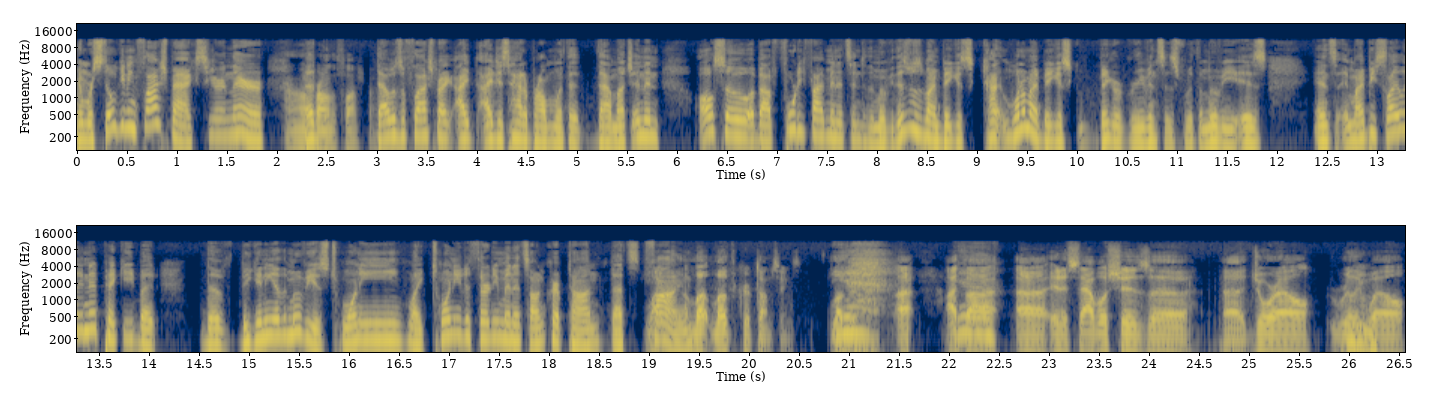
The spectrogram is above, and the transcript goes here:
And we're still getting flashbacks here and there I don't. That- problem with the flashback. that was a flashback. I I just had a problem with it that much. And then also about 45 minutes into the movie, this was my biggest kind one of my biggest bigger grievances with the movie is and it's, it might be slightly nitpicky, but the beginning of the movie is 20 like 20 to 30 minutes on Krypton. That's Like, I fine. lo- love the Krypton scenes. Love Yeah. it. I, I Yeah. thought uh, it establishes uh, uh, Jor-El really Mhm. well.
